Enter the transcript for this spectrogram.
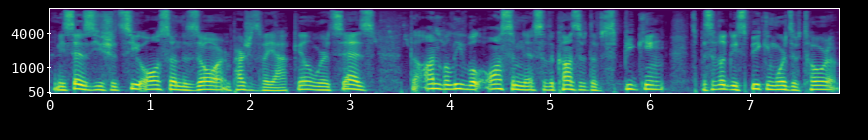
And he says you should see also in the Zohar in Parshas Vayakhel where it says the unbelievable awesomeness of the concept of speaking, specifically speaking words of Torah,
